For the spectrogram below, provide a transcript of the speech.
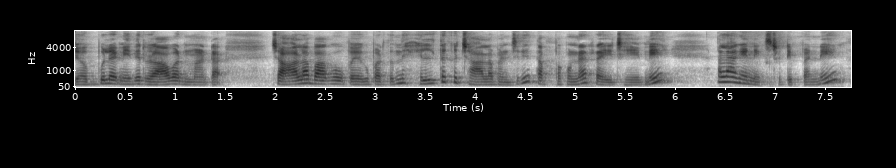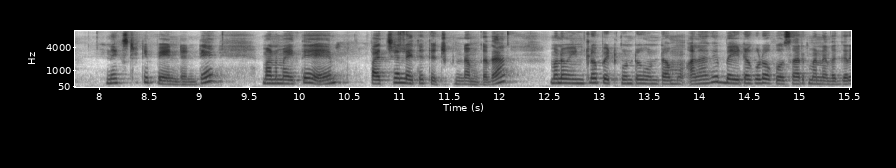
జబ్బులు అనేది రావన్నమాట. చాలా బాగా ఉపయోగపడుతుంది. హెల్త్కి చాలా మంచిది. తప్పకుండా ట్రై చేయండి. అలాగే నెక్స్ట్ టిప్ అండి. నెక్స్ట్ టిప్ ఏంటంటే మనమైతే పచ్చళ్ళు అయితే తెచ్చుకుంటాం కదా మనం ఇంట్లో పెట్టుకుంటూ ఉంటాము. అలాగే బయట కూడా ఒక్కోసారి మన దగ్గర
